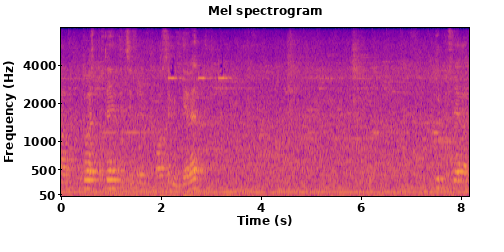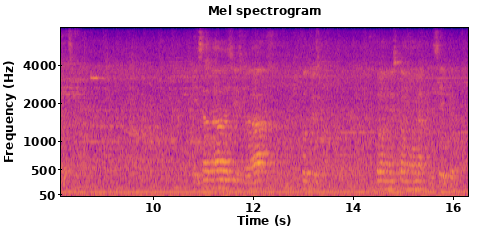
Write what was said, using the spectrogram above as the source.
Ма, Тоест последните цифри 8 и 9. И последната цифра. И сега трябва да си избера каквото искам. Първо искам номер 55.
